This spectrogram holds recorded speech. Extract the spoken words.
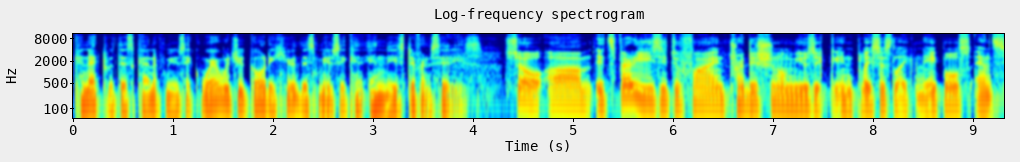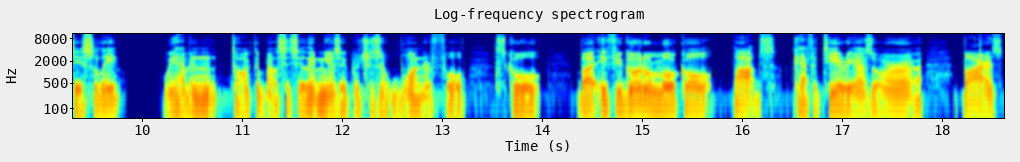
connect with this kind of music? Where would you go to hear this music in these different cities? So um, it's very easy to find traditional music in places like Naples and Sicily. We haven't talked about Sicilian music, which is a wonderful school. But if you go to local pubs, cafeterias, or uh, bars,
